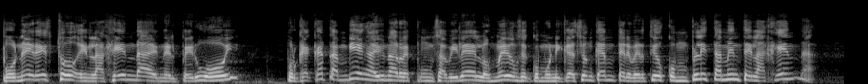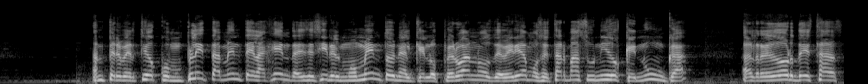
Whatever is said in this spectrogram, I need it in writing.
poner esto en la agenda en el Perú hoy, porque acá también hay una responsabilidad de los medios de comunicación que han pervertido completamente la agenda. Han pervertido completamente la agenda, es decir, el momento en el que los peruanos deberíamos estar más unidos que nunca alrededor de estos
